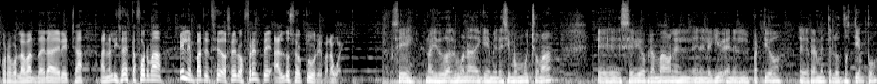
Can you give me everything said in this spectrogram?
Corre por la banda de la derecha. Analiza de esta forma el empate 0 a 0 frente al 12 de octubre, Paraguay. Sí, no hay duda alguna de que merecimos mucho más. Eh, se vio plasmado en el, en el, en el partido eh, realmente los dos tiempos.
